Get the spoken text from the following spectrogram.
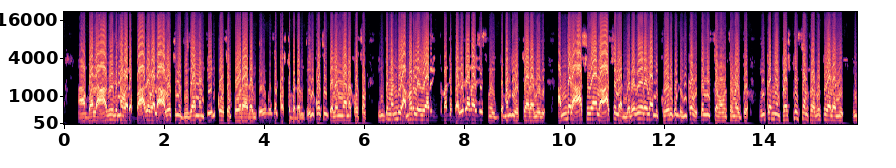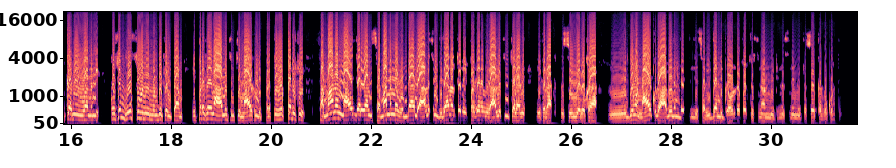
వాళ్ళ ఆవేదన వాళ్ళ బాధ వాళ్ళ ఆలోచన విధానం దేనికోసం పోరాడడం దేనికోసం కష్టపడడం దేనికోసం తెలంగాణ కోసం ఇంతమంది అమరులయ్యారు ఇంతమంది బలిదానాలు చేసుకున్నారు ఇంతమంది వచ్చారు అనేది అందరి ఆశయాలు ఆశలు నెరవేరాలని కోరుకుంటూ ఇంకా ఉద్యమిస్తాం అవసరమైతే. ఇంకా మేము ప్రశ్నిస్తాం ప్రభుత్వాలని ఇంకా మేము వాళ్ళని క్వశ్చన్ చేస్తూ ముందుకెళ్తాం. ఇప్పటికైనా ఆలోచించే నాయకులు ప్రతి ఒక్కరికి సమానం న్యాయం జరగాలి సమానంగా ఉండాలి ఆలోచన విధానంతో ఇప్పటికైనా మీరు ఆలోచించాలని ఇక్కడ సీనియర్ ఒక ఉద్యమ నాయకుడు ఆవేదన వ్యక్తం చేశారు. ఇదండి గ్రౌండ్ రిపోర్ట్ చూస్తున్నాను. మీటింగ్ మీ ప్రసాద్ కవ్వకూడదు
